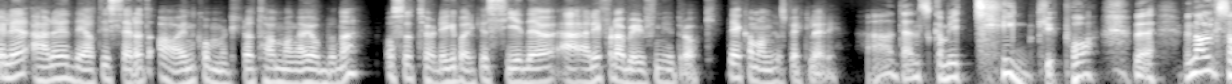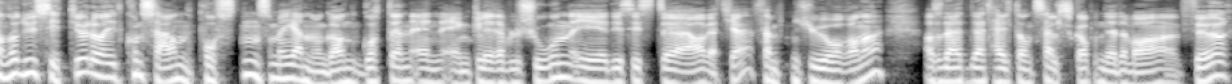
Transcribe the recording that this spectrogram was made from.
Eller er det det at de ser at A-en kommer til å ta mange av jobbene, og så tør de bare ikke si det ærlig, for da blir det for mye bråk? Det kan man jo spekulere i. Ja, Den skal vi tygge på. Men Alexander, du sitter jo da i et konsern, Posten, som har gjennomgått en, en enkel revolusjon i de siste ja, vet ikke, 15-20 årene. Altså det det er, et helt annet selskap enn det det var før.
